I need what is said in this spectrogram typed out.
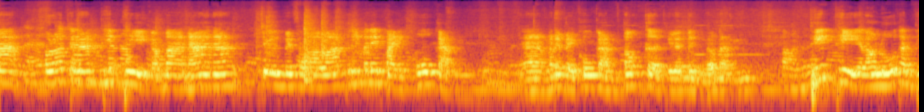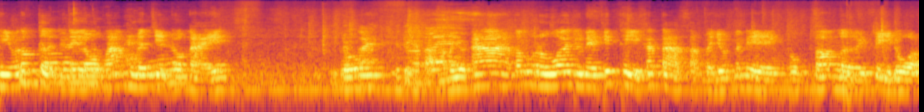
อะเพราะฉะนั้นทิฏฐิกับมานะนะ จึงเป็นสภาวะที่ไม่ได้ไปคู่กันอ่าไม่ได้ไปคู่กันต้องเกิดทีละหนึ่งเท่านั้น ต่อเนื่องทิฏฐิเรารู้ทันทีว่าต้องเกิดอยู่ในโลภะมูลจิตดวงไหน รู้ไหมที่ติดตามธรรมยุทธ์อ่าต้องรู้ว่าอยู่ในทิฏฐิขตาสัมปยุตนั่นเองถูกต้องเลยสี่ดวง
